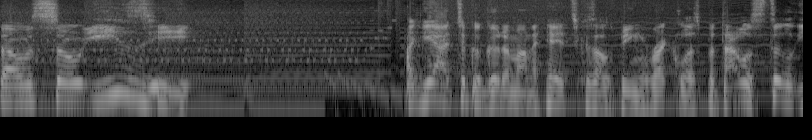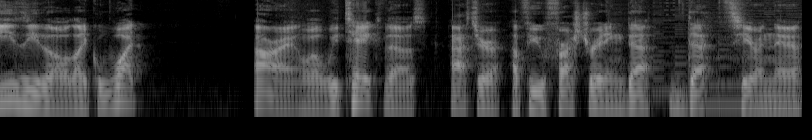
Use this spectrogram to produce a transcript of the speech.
That was so easy. Like, yeah, I took a good amount of hits because I was being reckless, but that was still easy though. Like, what? Alright, well, we take those after a few frustrating death deaths here and there.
